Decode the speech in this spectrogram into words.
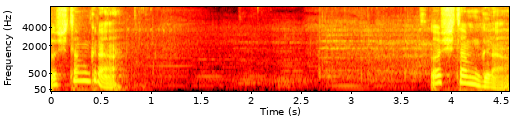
Coś tam gra. Coś tam gra.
